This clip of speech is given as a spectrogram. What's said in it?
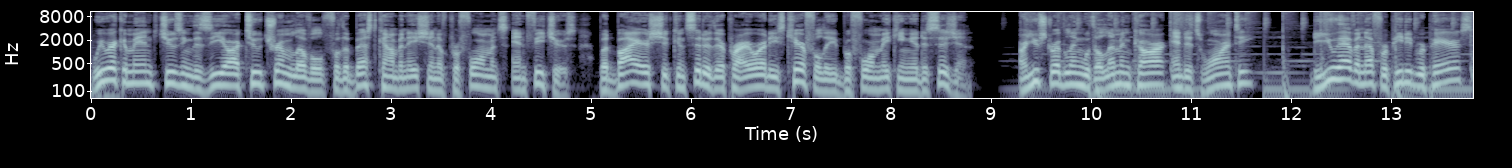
We recommend choosing the ZR2 trim level for the best combination of performance and features, but buyers should consider their priorities carefully before making a decision. Are you struggling with a Lemon car and its warranty? Do you have enough repeated repairs?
